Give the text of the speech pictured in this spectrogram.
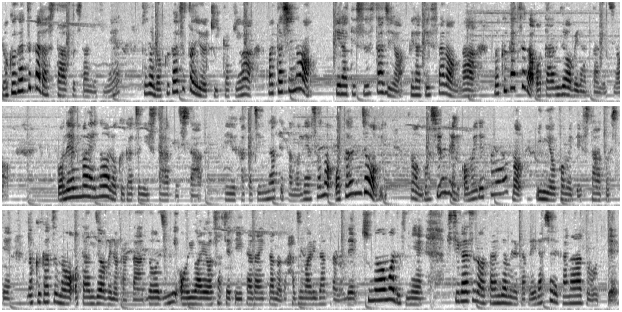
6月からスタートしたんですね。その6月というきっかけは、私のピラティススタジオ、ピラティスサロンが、6月がお誕生日だったんですよ。5年前の6月にスタートしたっていう形になってたので、そのお誕生日、そう、5周年おめでとうの意味を込めてスタートして、6月のお誕生日の方、同時にお祝いをさせていただいたのが始まりだったので、昨日もですね、7月のお誕生日の方いらっしゃるかなと思って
